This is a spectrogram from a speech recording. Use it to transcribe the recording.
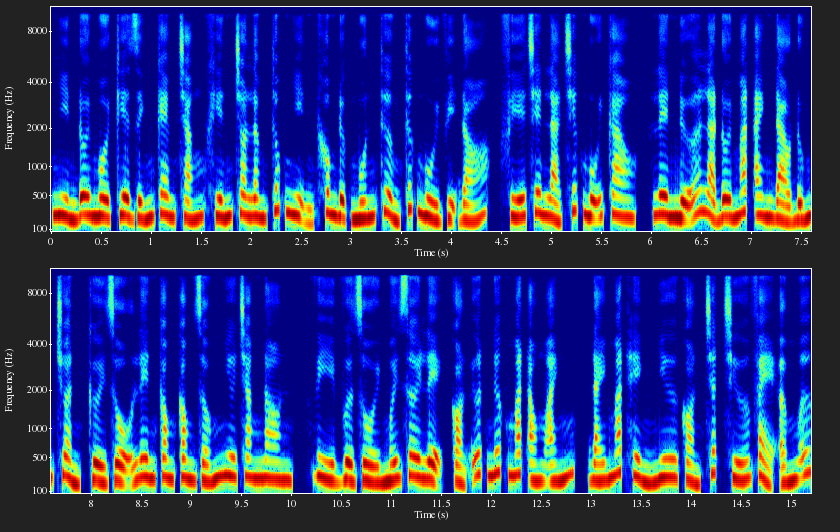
nhìn đôi môi kia dính kem trắng khiến cho Lâm Túc nhịn không được muốn thưởng thức mùi vị đó, phía trên là chiếc mũi cao, lên nữa là đôi mắt anh đào đúng chuẩn, cười rộ lên cong cong giống như trăng non, vì vừa rồi mới rơi lệ còn ướt nước mắt óng ánh, đáy mắt hình như còn chất chứa vẻ ấm ức.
